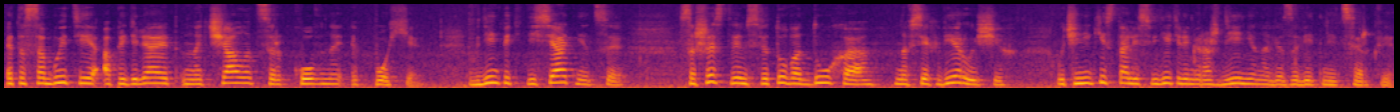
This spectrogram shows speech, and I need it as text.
Это событие определяет начало церковной эпохи. В день Пятидесятницы сошествием Святого Духа на всех верующих ученики стали свидетелями рождения Новозаветной Церкви.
